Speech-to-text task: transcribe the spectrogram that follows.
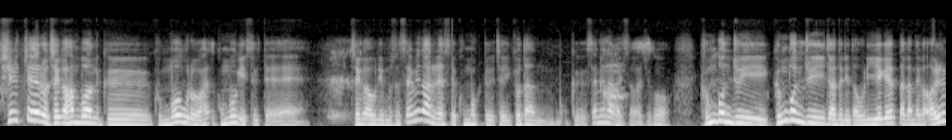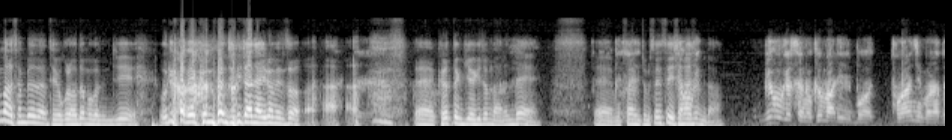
실제로 제가 한번 그 군목으로 할- 군목에 있을 때 예. 제가 우리 무슨 세미나를 했어요. 군목들 저희 교단 그 세미나가 있어가지고 근본주의 근본주의자들이다 우리 얘기했다가 내가 얼마나 선배들한테 욕을 얻어먹었는지 우리가 왜 근본주의자냐 이러면서 예 그랬던 기억이 좀 나는데 예 목사님 좀 센세이션 하십니다. 미국에서는 그 말이 뭐 통하는지 몰라도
